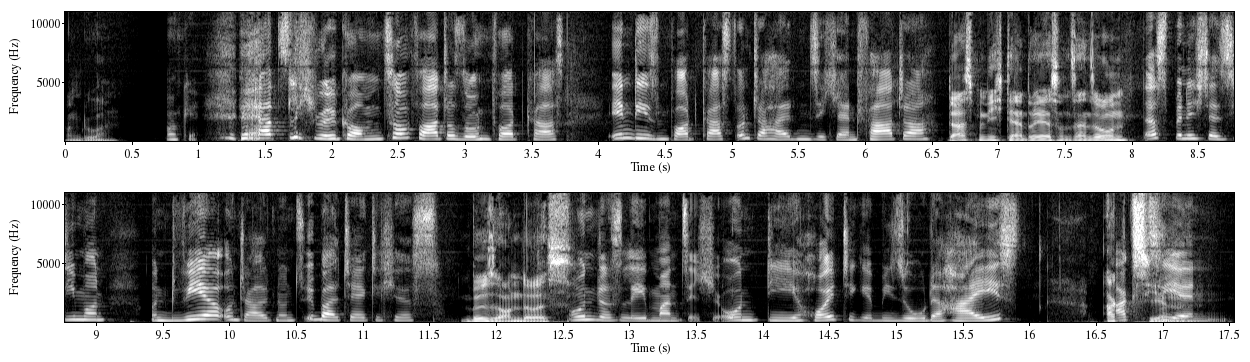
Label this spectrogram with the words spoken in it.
Fang du an. Okay. Herzlich willkommen zum Vater-Sohn-Podcast. In diesem Podcast unterhalten sich ein Vater, Das bin ich, der Andreas und sein Sohn. das bin ich, der Simon, und wir unterhalten uns über Alltägliches Besonderes. und das Leben an sich. Und die heutige Episode heißt Aktien. Aktien.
